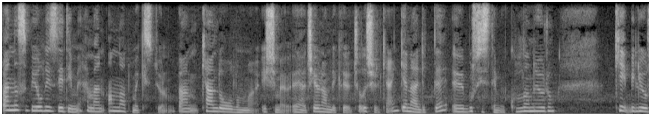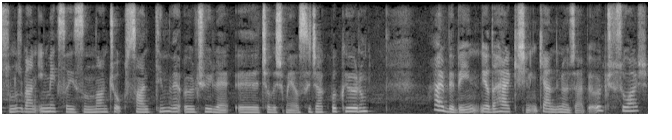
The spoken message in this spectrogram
Ben nasıl bir yol izlediğimi hemen anlatmak istiyorum. Ben kendi oğlumla, eşime veya çevremdekileri çalışırken genellikle e, bu sistemi kullanıyorum. Ki biliyorsunuz ben ilmek sayısından çok santim ve ölçüyle e, çalışmaya sıcak bakıyorum. Her bebeğin ya da her kişinin kendine özel bir ölçüsü var.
